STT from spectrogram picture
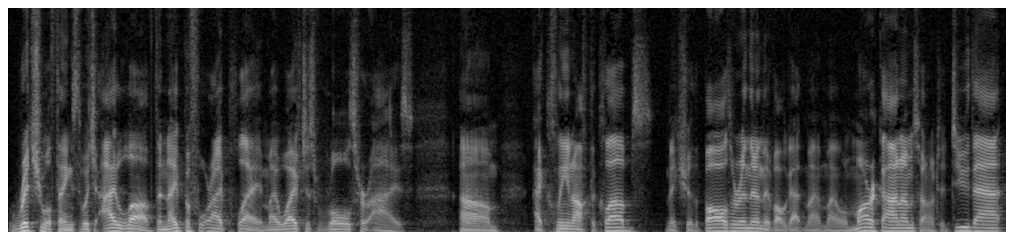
ritual things, which I love? The night before I play, my wife just rolls her eyes. Um, I clean off the clubs, make sure the balls are in there, and they've all got my, my little mark on them, so I don't have to do that.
